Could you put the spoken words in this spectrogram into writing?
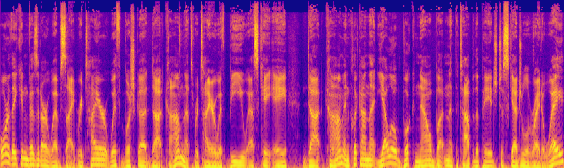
or they can visit our website, retirewithbuska.com. That's retire and click on that yellow Book Now button at the top of the page to schedule right away.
